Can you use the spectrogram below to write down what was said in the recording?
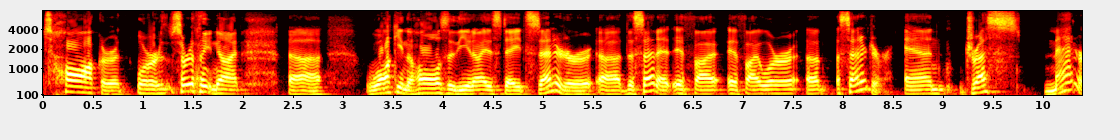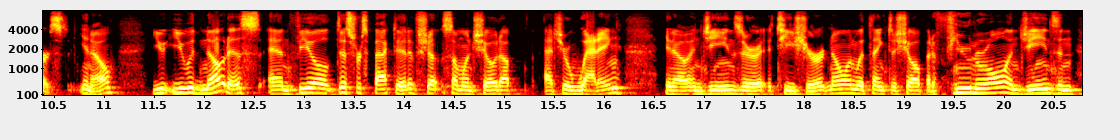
talk or or certainly not uh, walking the halls of the United States Senator uh, the Senate if I if I were a, a, senator. And dress matters you know. You you would notice and feel disrespected if sh- someone showed up at your wedding you know in jeans or a t-shirt. No one would think to show up at a funeral in jeans and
